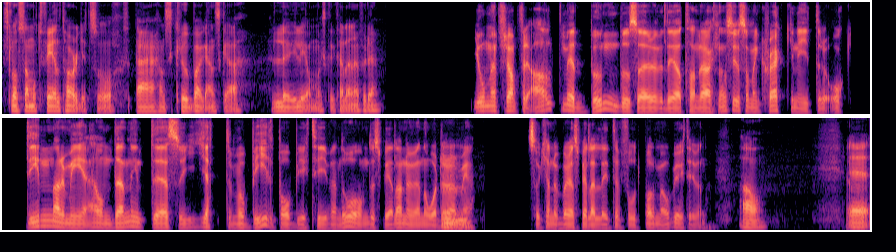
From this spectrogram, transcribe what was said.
slåss han mot fel target så är hans klubba ganska löjlig om vi ska kalla den för det. Jo, men framför allt med Bundo så är det väl det att han räknas ju som en Kraken Eater och din armé, om den inte är så jättemobil på objektiven då, om du spelar nu en orderarmé, Mm. så kan du börja spela lite fotboll med objektiven. Ja. Ja. Eh,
